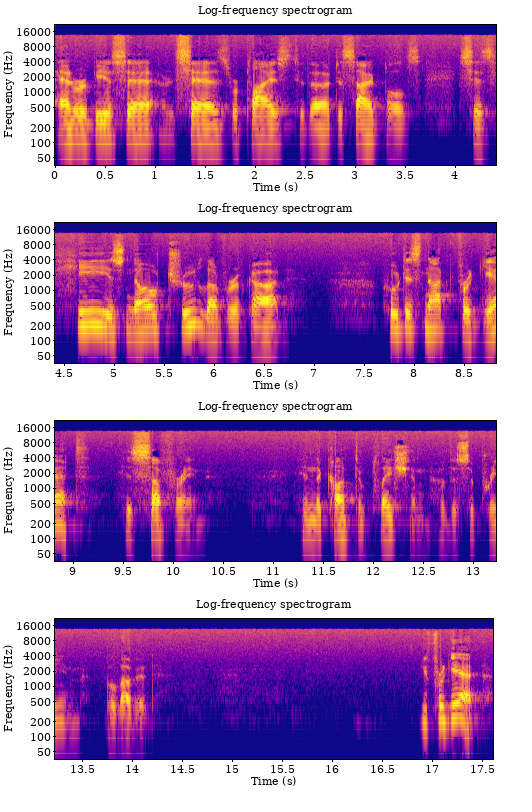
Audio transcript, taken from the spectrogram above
And Rabia sa- says, replies to the disciples, says, He is no true lover of God who does not forget his suffering in the contemplation of the Supreme Beloved. You forget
